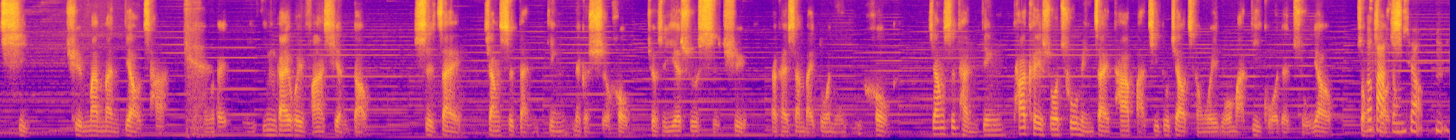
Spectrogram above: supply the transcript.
气去慢慢调查，我们你应该会发现到是在江斯坦丁那个时候，就是耶稣死去大概三百多年以后。江斯坦丁他可以说出名在他把基督教成为罗马帝国的主要宗合法教宗教，嗯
